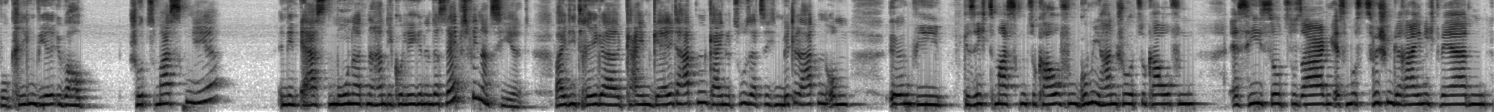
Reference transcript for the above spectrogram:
Wo kriegen wir überhaupt Schutzmasken her? In den ersten Monaten haben die Kolleginnen das selbst finanziert, weil die Träger kein Geld hatten, keine zusätzlichen Mittel hatten, um irgendwie Gesichtsmasken zu kaufen, Gummihandschuhe zu kaufen. Es hieß sozusagen, es muss zwischengereinigt werden.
